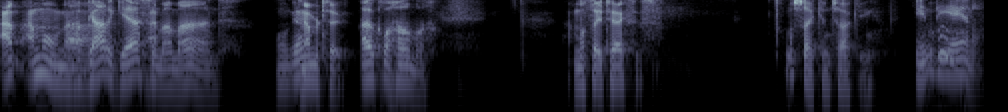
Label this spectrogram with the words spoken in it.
I'm, I'm on. Uh, I've got a guess in my mind. We'll go. number two. Oklahoma. I'm going to say Texas. we'll say Kentucky. Indiana.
